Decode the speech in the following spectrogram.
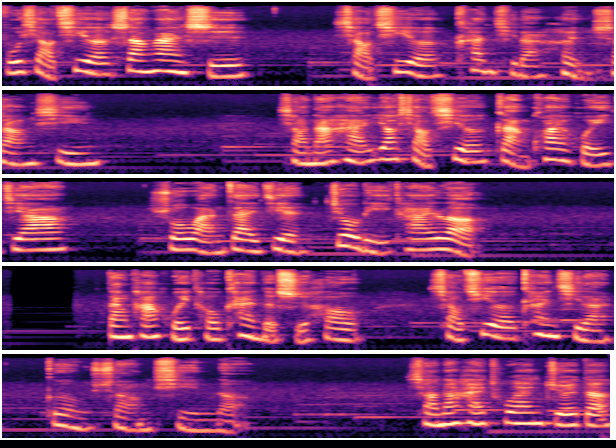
扶小企鹅上岸时，小企鹅看起来很伤心。小男孩要小企鹅赶快回家，说完再见就离开了。当他回头看的时候，小企鹅看起来更伤心了。小男孩突然觉得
